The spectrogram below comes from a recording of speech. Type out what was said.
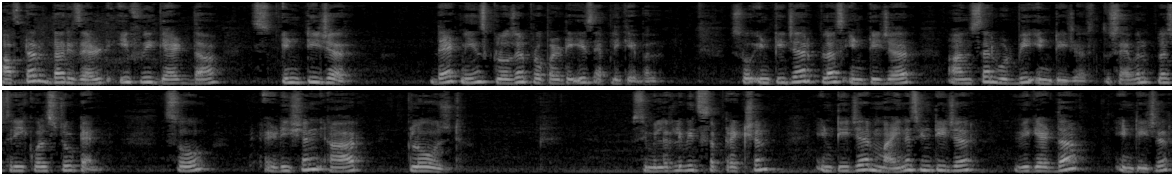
after the result if we get the integer that means closure property is applicable so integer plus integer answer would be integer तो seven plus three equals to ten so addition are close similarly with subtraction integer minus integer we get the integer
